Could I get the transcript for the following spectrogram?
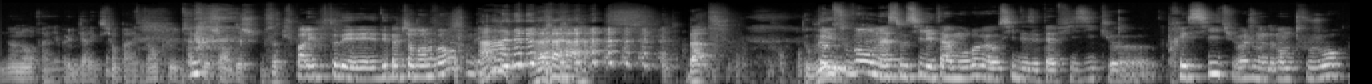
non, non, enfin, il n'y a pas eu d'érection, par exemple, ou tout ce genre de choses. Je parlais plutôt des, des papillons dans le ventre. Mais... Ah Bah, oui. Comme souvent, on associe l'état amoureux à aussi des états physiques euh, précis, tu vois, je me demande toujours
